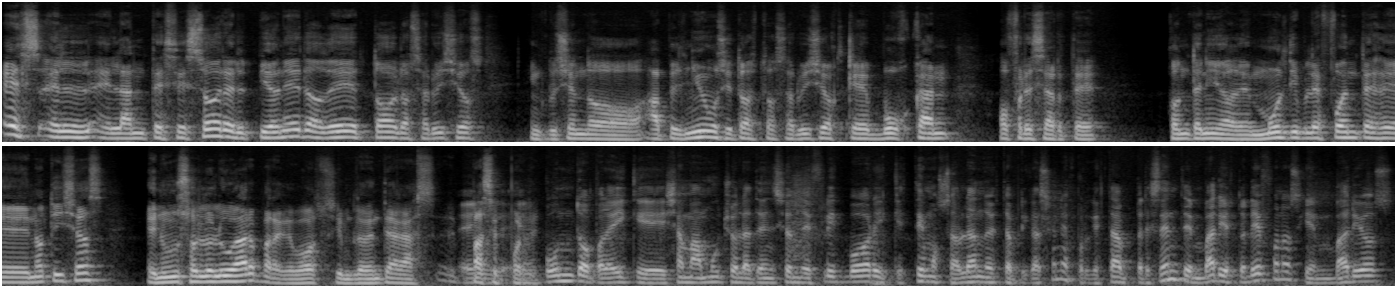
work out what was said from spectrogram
Es el antecesor, el pionero de todos los servicios, incluyendo Apple News y todos estos servicios que buscan ofrecerte contenido de múltiples fuentes de noticias en un solo lugar para que vos simplemente hagas, El, pases por el él. punto por ahí que llama mucho la atención de Flipboard y que estemos hablando de esta aplicación es porque está presente en varios teléfonos y en varios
